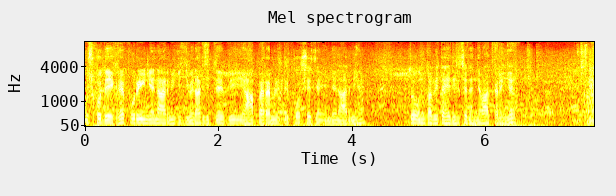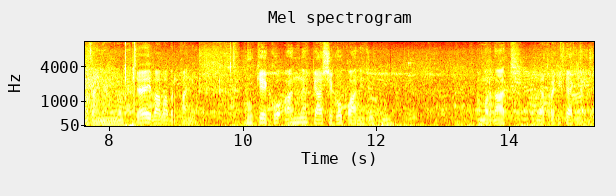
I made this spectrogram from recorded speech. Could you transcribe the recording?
उसको देख रहे हैं। पूरे इंडियन आर्मी की ज़िम्मेदारी, जितने भी यहाँ पैरामिलिट्री फोर्सेज हैं इंडियन आर्मी है तो उनका भी तहे दिल से धन्यवाद करेंगे। करना चाहेंगे हम लोग। जय बाबा बर्फानी। भूखे को अन्न, प्यासे को पानी, जो कि अमरनाथ यात्रा की टैगलाइन है।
